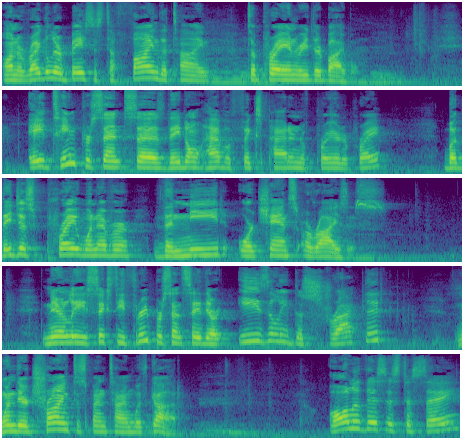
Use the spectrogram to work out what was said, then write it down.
on a regular basis to find the time to pray and read their Bible. 18% says they don't have a fixed pattern of prayer to pray, but they just pray whenever the need or chance arises. Nearly 63% say they're easily distracted when they're trying to spend time with God. All of this is to say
